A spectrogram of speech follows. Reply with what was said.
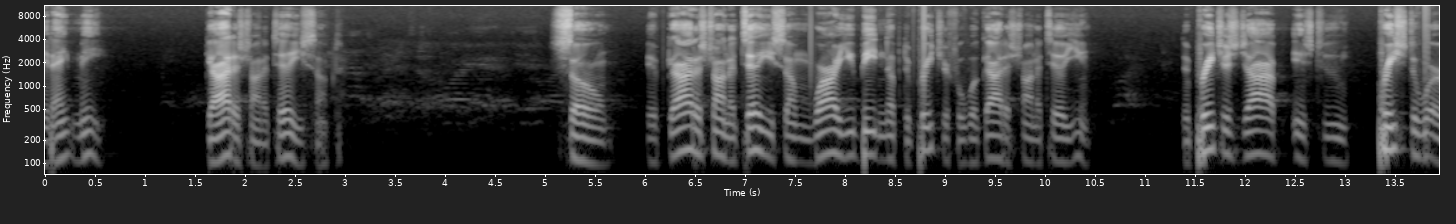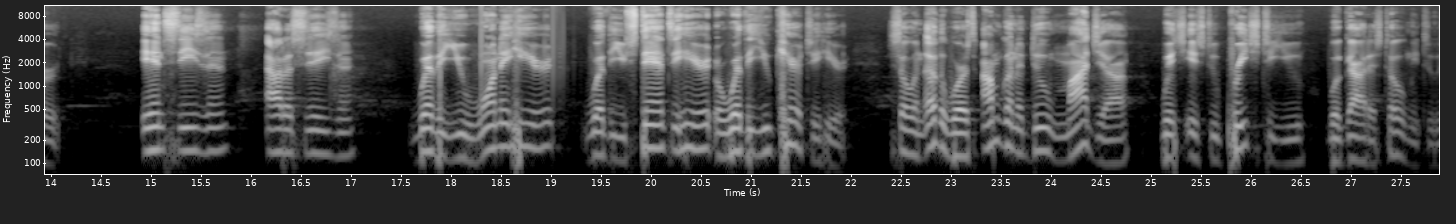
it ain't me. God is trying to tell you something. So, if God is trying to tell you something, why are you beating up the preacher for what God is trying to tell you? The preacher's job is to preach the word in season, out of season, whether you want to hear it, whether you stand to hear it, or whether you care to hear it. So, in other words, I'm going to do my job, which is to preach to you what God has told me to.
